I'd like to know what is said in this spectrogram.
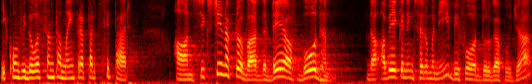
e convidou a Santa Mãe para participar. On 16 October, the day of Bodhan, the awakening ceremony before Durga Puja,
